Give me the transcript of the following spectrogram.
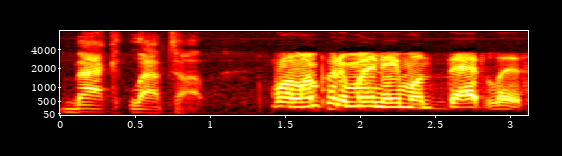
Mac laptop. Well, I'm putting my name on that list.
